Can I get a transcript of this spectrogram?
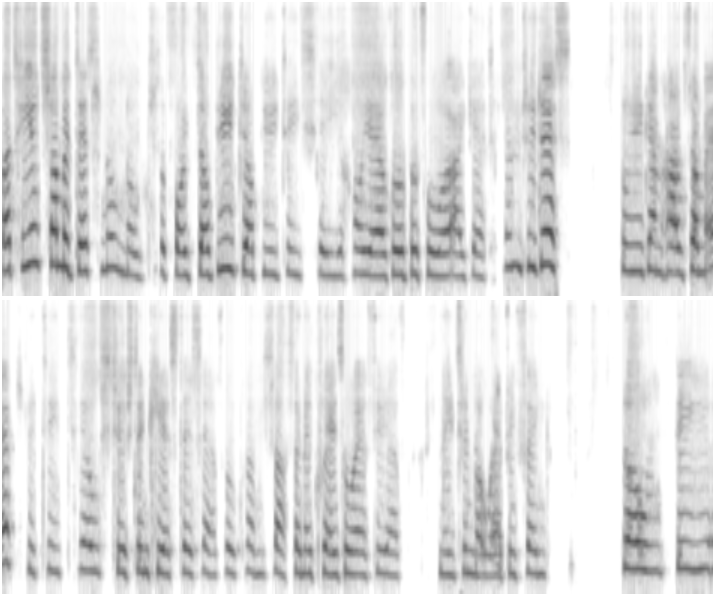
But here's some additional notes about WWDC, however, before I get into this. So you can have some extra details just in case this ever comes up in a quiz or if you need to know everything. So the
